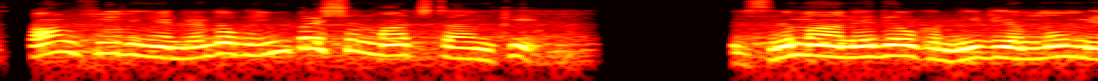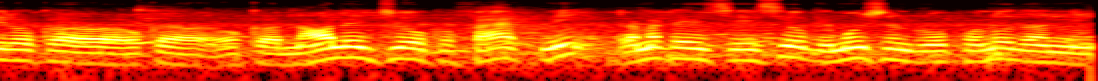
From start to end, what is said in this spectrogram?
స్ట్రాంగ్ ఫీలింగ్ ఏంటంటే ఒక ఇంప్రెషన్ మార్చడానికి సినిమా అనేది ఒక మీడియము మీరు ఒక ఒక ఒక నాలెడ్జ్ ఒక ఫ్యాక్ట్ని డ్రమటైజ్ చేసి ఒక ఎమోషన్ రూపంలో దాన్ని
